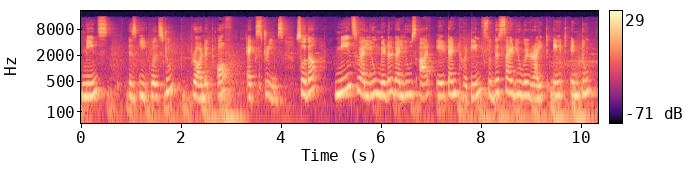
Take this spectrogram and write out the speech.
means is equals to product of extremes. So the means value middle values are 8 and 13. So this side you will write 8 into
